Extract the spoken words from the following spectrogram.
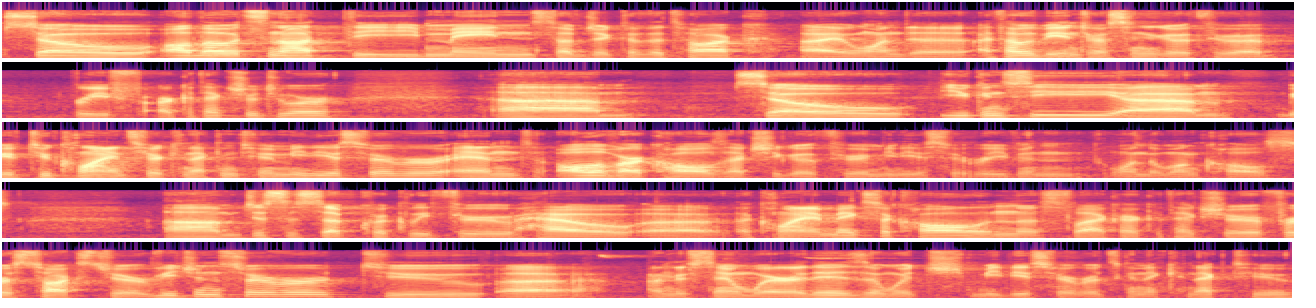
so, although it's not the main subject of the talk, I wanted to, I thought it would be interesting to go through a brief architecture tour. Um, so you can see um, we have two clients here connecting to a media server, and all of our calls actually go through a media server, even one-to-one -one calls. Um, just to step quickly through how uh, a client makes a call in the Slack architecture. First talks to a region server to uh, understand where it is and which media server it's going to connect to.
